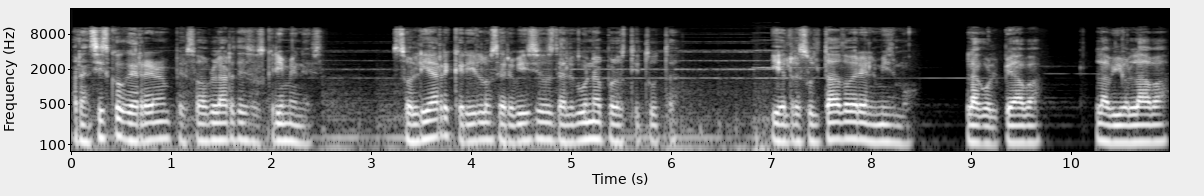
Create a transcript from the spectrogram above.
Francisco Guerrero empezó a hablar de sus crímenes. Solía requerir los servicios de alguna prostituta. Y el resultado era el mismo. La golpeaba, la violaba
